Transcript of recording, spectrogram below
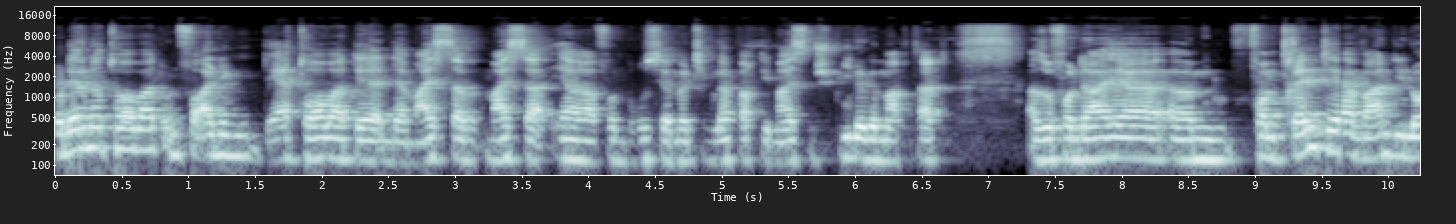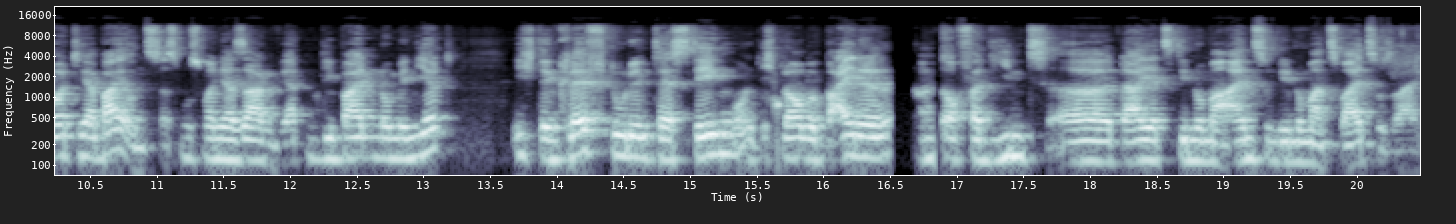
moderner Torwart und vor allen Dingen der Torwart, der in der Meister, Meisterära von Borussia Mönchengladbach die meisten Spiele gemacht hat. Also von daher, ähm, vom Trend her waren die Leute ja bei uns. Das muss man ja sagen. Wir hatten die beiden nominiert Ich den Kleff, du den Testegen und ich glaube, beide haben es auch verdient, äh, da jetzt die Nummer eins und die Nummer zwei zu sein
